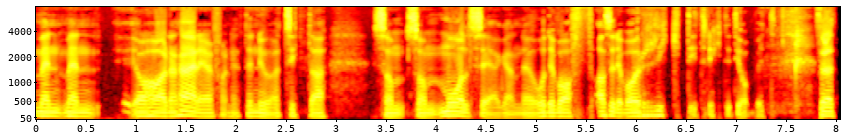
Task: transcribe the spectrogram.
men, men jag har den här erfarenheten nu att sitta som, som målsägande och det var, alltså det var riktigt, riktigt jobbigt. För att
